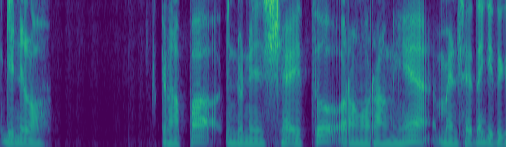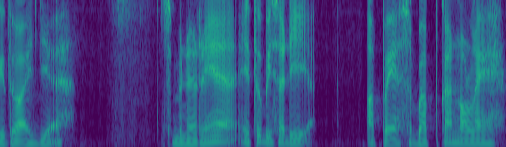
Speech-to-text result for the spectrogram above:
gini loh. Kenapa Indonesia itu orang-orangnya mindsetnya gitu-gitu aja? Sebenarnya itu bisa di apa ya sebabkan oleh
